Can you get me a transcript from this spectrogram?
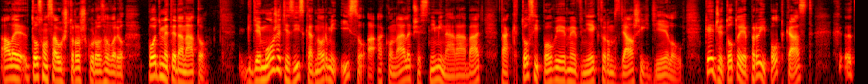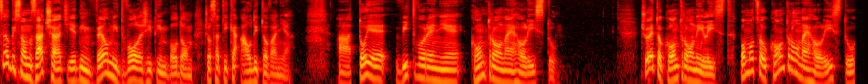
Ale to som sa už trošku rozhovoril. Poďme teda na to. Kde môžete získať normy ISO a ako najlepšie s nimi narábať, tak to si povieme v niektorom z ďalších dielov. Keďže toto je prvý podcast, chcel by som začať jedným veľmi dôležitým bodom, čo sa týka auditovania a to je vytvorenie kontrolného listu. Čo je to kontrolný list? Pomocou kontrolného listu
